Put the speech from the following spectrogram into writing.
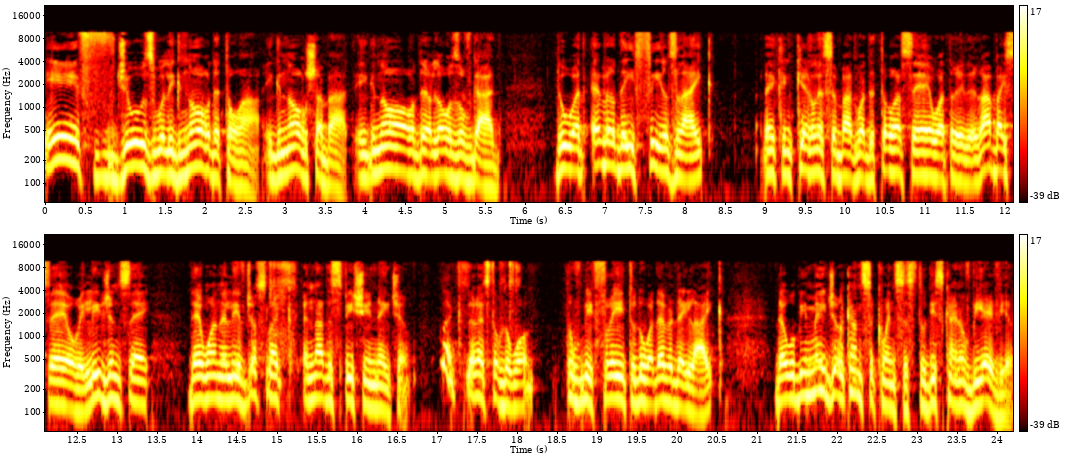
If Jews will ignore the Torah, ignore Shabbat, ignore the laws of God, do whatever they feels like, they can care less about what the Torah say, what the rabbis say, or religion say. They want to live just like another species in nature, like the rest of the world, to be free to do whatever they like. There will be major consequences to this kind of behavior.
